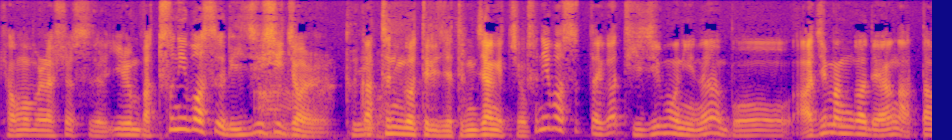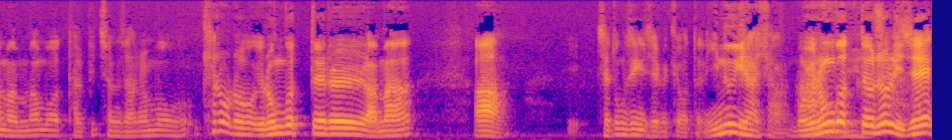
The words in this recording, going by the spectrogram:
경험을 하셨을 이른바 투니버스 리즈 시절 투니버스. 같은 것들이 이제 등장했죠. 투니버스 때가 디지몬이나 뭐 아즈망가 대왕 아따맘마 뭐 달빛천사나 뭐 케로로 이런 것들을 아마 아 제 동생이 재밌게 봤던 이누이하샤 뭐 이런 아, 것들을 이제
